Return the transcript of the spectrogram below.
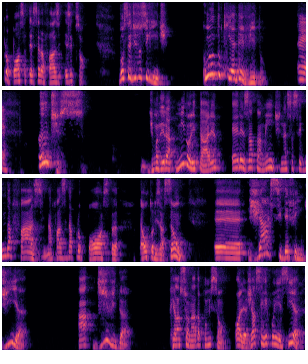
proposta. Terceira fase, execução. Você diz o seguinte: quando que é devido? É. Antes, de maneira minoritária, era exatamente nessa segunda fase, na fase da proposta, da autorização, é, já se defendia a dívida relacionada à comissão. Olha, já se reconhecia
